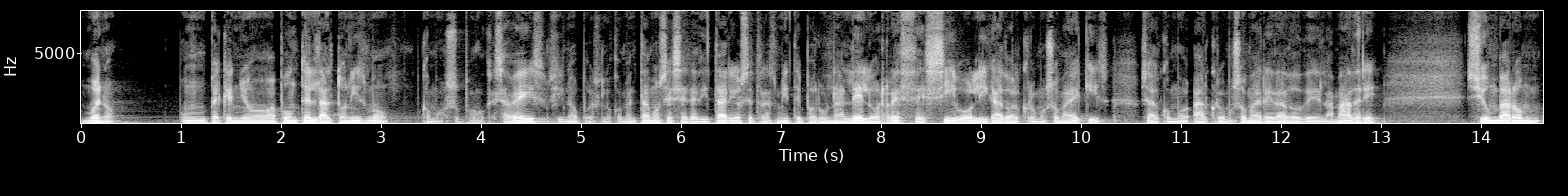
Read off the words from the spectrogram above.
Bueno, un pequeño apunte, el daltonismo como supongo que sabéis, si no, pues lo comentamos, es hereditario, se transmite por un alelo recesivo ligado al cromosoma X, o sea, al, cromosoma heredado de la madre. Si un varón,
